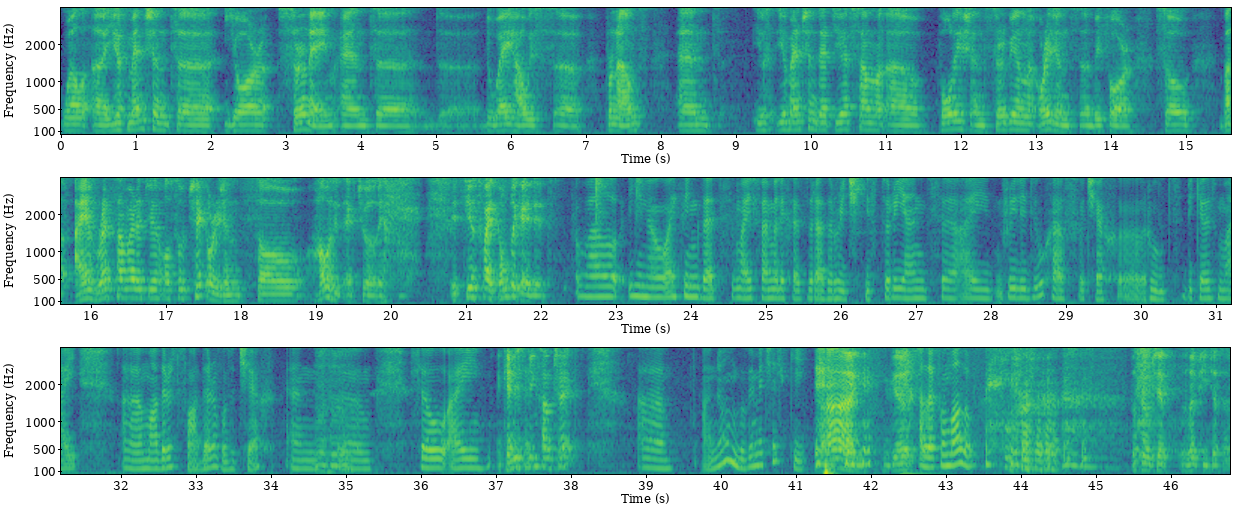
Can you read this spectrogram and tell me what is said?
well, uh, you have mentioned uh, your surname and uh, the, the way how it's uh, pronounced, and you you mentioned that you have some uh, Polish and Serbian origins before. So, but I have read somewhere that you have also Czech origins. So, how is it actually? it seems quite complicated. Well, you know, I think that my family has rather rich history, and uh, I really do have Czech uh, roots because my uh, mother's father was a Czech, and Mhm. um, so I. Can you speak some Czech? Uh, ano, mluvíme česky, Ah, good. ale pomalu. To se učí zlepší časem.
